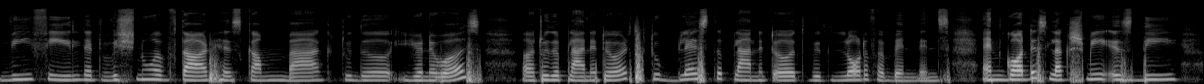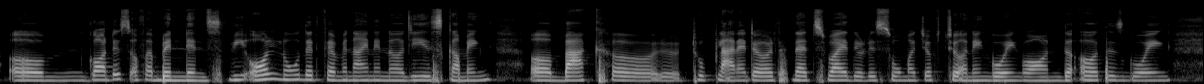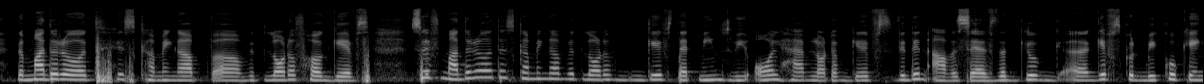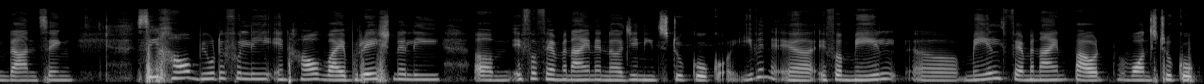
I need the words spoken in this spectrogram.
we feel that Vishnu Avatar has come back to the universe, uh, to the planet Earth, to bless the planet Earth with lot of abundance. And Goddess Lakshmi is the um, goddess of abundance. We all know that feminine energy is coming uh, back uh, to planet Earth. That's why there is so much of churning going on. The Earth is going, the Mother Earth is coming up uh, with lot of her gifts. So if Mother Earth is coming up with lot of gifts, that means we all have lot of gifts within ourselves. The uh, gifts could be cooking, dancing see how beautifully and how vibrationally um, if a feminine energy needs to cook or even uh, if a male uh, male feminine part wants to cook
